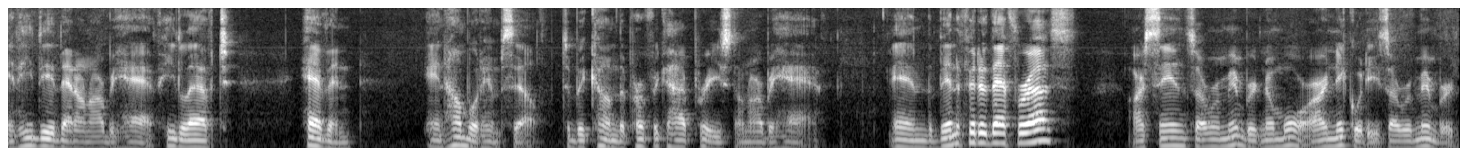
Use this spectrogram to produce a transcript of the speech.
and he did that on our behalf. He left heaven and humbled himself to become the perfect high priest on our behalf. And the benefit of that for us, our sins are remembered no more, our iniquities are remembered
